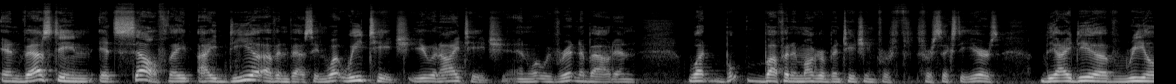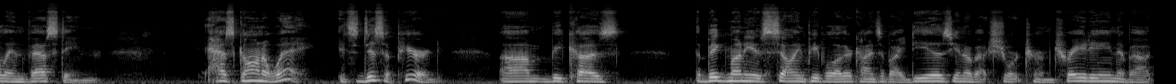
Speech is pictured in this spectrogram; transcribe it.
investing itself, the idea of investing, what we teach, you and I teach, and what we've written about, and what B- Buffett and Munger have been teaching for for 60 years, the idea of real investing has gone away. It's disappeared um, because the big money is selling people other kinds of ideas, you know, about short term trading, about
